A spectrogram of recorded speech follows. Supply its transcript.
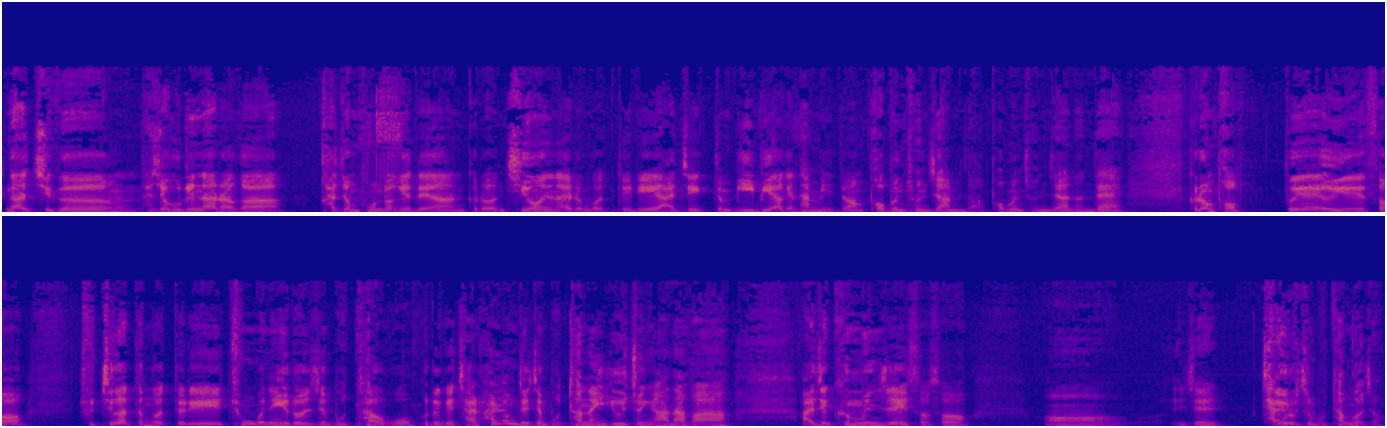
그러니까 지금 사실 우리나라가 가정폭력에 대한 그런 지원이나 이런 것들이 아직 좀 미비하긴 합니다만 법은 존재합니다. 법은 존재하는데 그런 법에 의해서 조치 같은 것들이 충분히 이루어지지 못하고 그런 게 잘 활용되지 못하는 이유 중에 하나가 아직 그 문제에 있어서 어 이제 자유롭지 못한 거죠.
